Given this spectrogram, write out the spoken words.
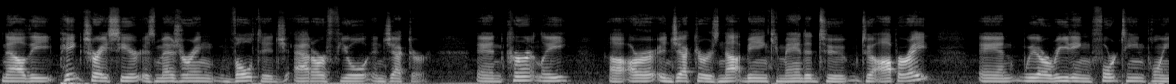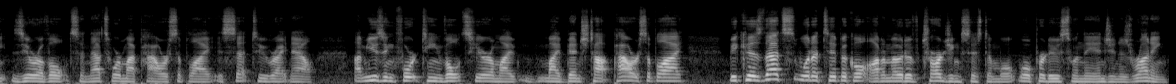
Now the pink trace here is measuring voltage at our fuel injector and currently uh, our injector is not being commanded to, to operate and we are reading 14.0 volts and that's where my power supply is set to right now. I'm using 14 volts here on my, my benchtop power supply because that's what a typical automotive charging system will, will produce when the engine is running.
